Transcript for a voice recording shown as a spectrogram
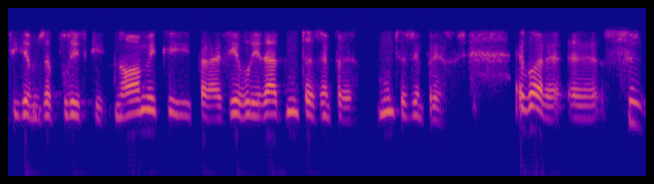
digamos, a política económica e para a viabilidade de muitas, muitas empresas. Agora, se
